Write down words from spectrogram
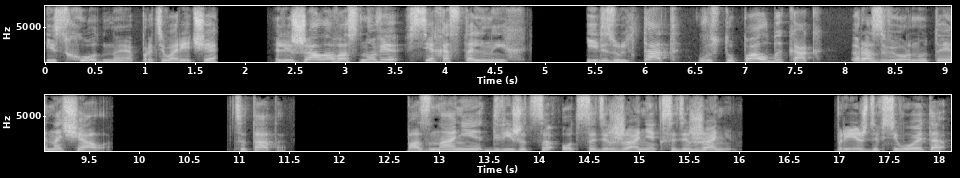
исходное противоречие лежало в основе всех остальных, и результат выступал бы как развернутое начало. Цитата. Познание движется от содержания к содержанию. Прежде всего это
